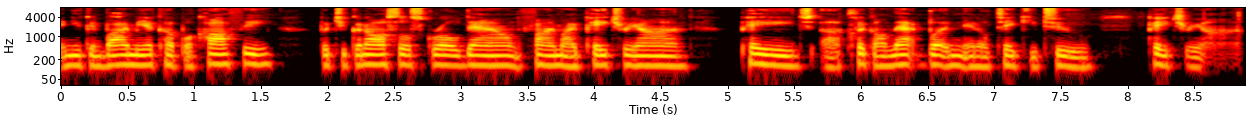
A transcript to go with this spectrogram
and you can buy me a cup of coffee, but you can also scroll down, find my Patreon page, uh, click on that button, it'll take you to Patreon.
